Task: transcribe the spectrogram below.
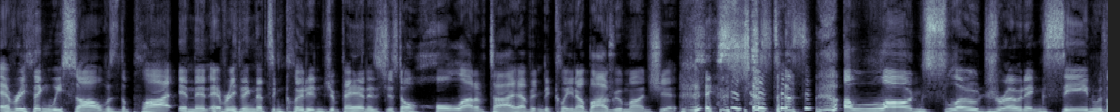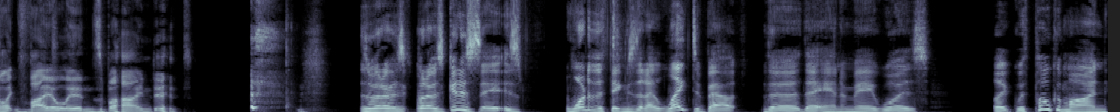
everything we saw was the plot and then everything that's included in Japan is just a whole lot of Tai having to clean up Agumon shit. It's just a, a long slow droning scene with like violins behind it. So what I was what I was gonna say is one of the things that I liked about the the anime was like with Pokemon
